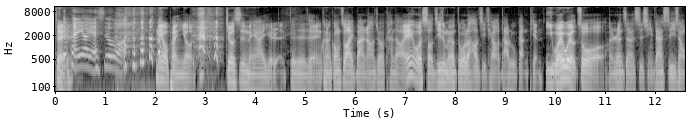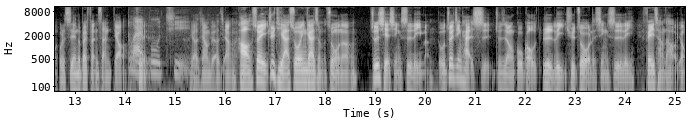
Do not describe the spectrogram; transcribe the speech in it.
对，朋友也是我，没有朋友。就是没爱一个人，对对对，可能工作到一半，然后就看到，哎，我手机怎么又多了好几条大陆干片？以为我有做很认真的事情，但实际上我的时间都被分散掉。对不起，不要这样，不要这样。好，所以具体来说应该怎么做呢？就是写行事历嘛。我最近开始试，就是用 Google 日历去做我的行事历。非常的好用，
